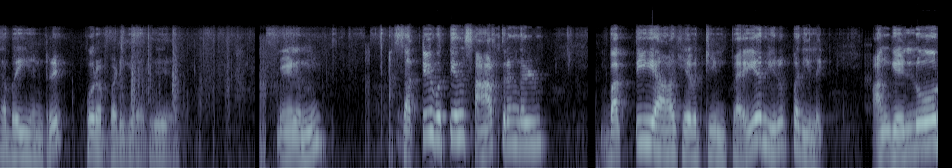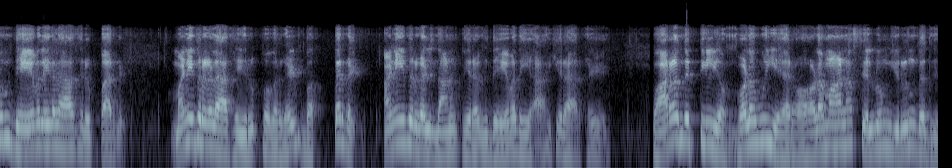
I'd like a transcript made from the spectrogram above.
சபை என்று கூறப்படுகிறது. மேலும் சத்தியுகத்தில் சாஸ்திரங்கள் பக்தி ஆகியவற்றின் பெயர் இருப்பதில்லை. அங்கு எல்லோரும் தேவதைகளாக இருப்பார்கள். மனிதர்களாக இருப்பவர்கள் பக்தர்கள். மனிதர்கள் தான் பிறகு தேவதை ஆகிறார்கள் பாரதத்தில் எவ்வளவு ஏராளமான செல்வம் இருந்தது.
